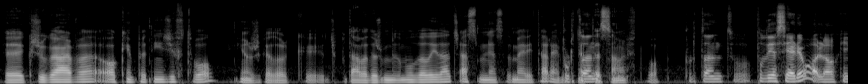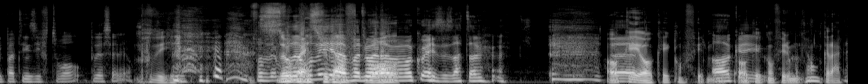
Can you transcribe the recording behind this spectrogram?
Uh, que jogava ao em patins e futebol, e um jogador que disputava duas modalidades à semelhança de Medi Taremi, natação e futebol. Portanto, podia ser eu, olha, em patins e futebol, podia ser eu. Podia. podia, podia, podia mas não era a mesma coisa, exatamente. Ok, uh, ok, confirmo. Ok, okay confirmo que é um craque.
